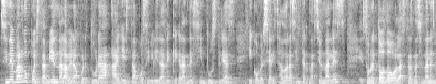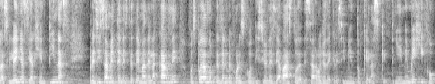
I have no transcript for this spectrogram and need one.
sin embargo, pues también al haber apertura hay esta posibilidad de que grandes industrias y comercializadoras internacionales, eh, sobre todo las transnacionales brasileñas y argentinas, precisamente en este tema de la carne, pues puedan obtener mejores condiciones de abasto, de desarrollo, de crecimiento que las que tiene México.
